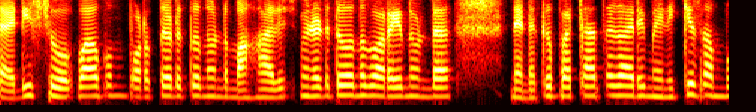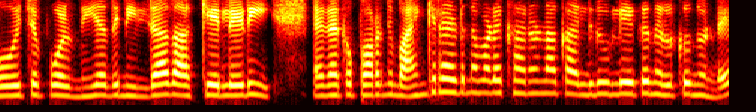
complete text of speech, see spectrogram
തരി സ്വഭാവം പുറത്തെടുക്കുന്നുണ്ട്. മഹാലക്ഷ്മിയുടെ അടുത്ത് വന്ന് പറയുന്നുണ്ട് നിനക്ക് പറ്റാത്ത കാര്യം എനിക്ക് സംഭവിച്ചപ്പോൾ നീ അതിനില്ലാതാക്കിയല്ലേടി എന്നൊക്കെ പറഞ്ഞ് ഭയങ്കരമായിട്ട് നമ്മുടെ കരുണ കല്ലിലുള്ളിയൊക്കെ നിൽക്കുന്നുണ്ട്.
